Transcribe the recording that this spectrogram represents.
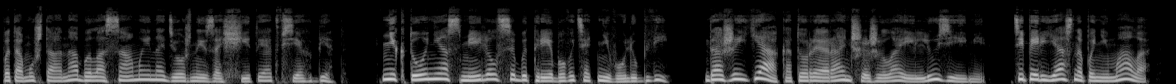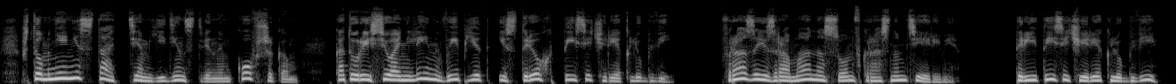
потому что она была самой надежной защитой от всех бед. Никто не осмелился бы требовать от него любви. Даже я, которая раньше жила иллюзиями, теперь ясно понимала, что мне не стать тем единственным ковшиком, который Сюаньлин выпьет из трех тысяч рек любви. Фраза из романа «Сон в красном тереме». «Три тысячи рек любви,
